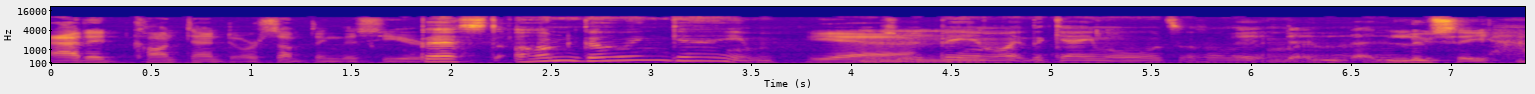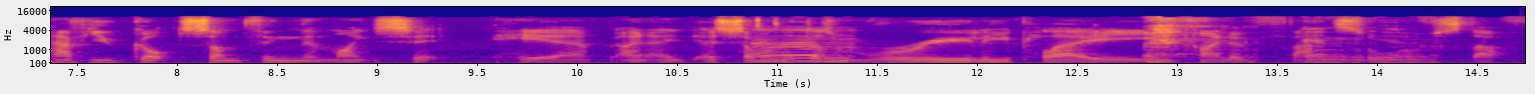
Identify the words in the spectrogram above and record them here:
added content or something this year. Best ongoing game. yeah. Should be in like the Game Awards or something. Uh, uh, Lucy, have you got something that might sit here? I, I, as someone that doesn't really play kind of that Um, And, sort yeah. of stuff.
